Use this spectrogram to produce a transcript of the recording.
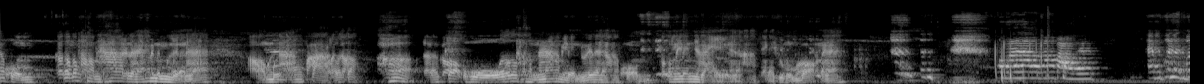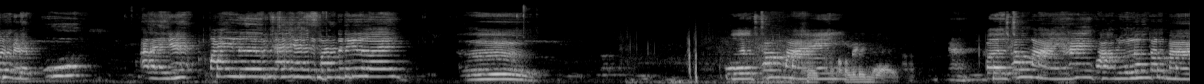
ครับผมก็ต้องทำท่าด้วยนะให้มันเหมือนนะเอามืออังปากแล้วก็เฮ้อแล้วก็โอ้โหต้องทำหน้าเหม็นด้วยนะครับผมต้องเล่นใหญ่นะครับอย่างที่ผมบอกนะพอเรามาเป่าให้เพื่อนเพื่อนแบบอู้อะไรเงี้ยไปเลยไปใช้ยาสีฟันได้เลย เออเปิดช่องใหม่ใช่ครับต้องเล่นใหญ่ครับอะเปิดช่องใหม่ให้ความรู้เรื่องต้นไม้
